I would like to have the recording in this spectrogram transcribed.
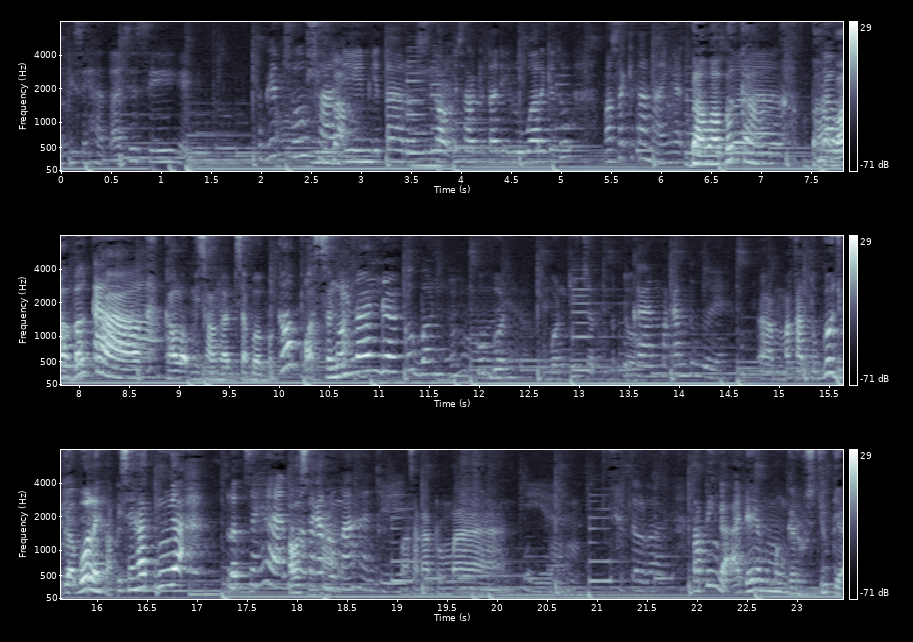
lebih sehat aja sih kayak gitu. Tapi kan susah Imbang. Din kita harus kalau misal kita di luar gitu masa kita nanya bawa bekal, bawa, Bawa bekal. bekal. Kalau misal nggak bisa bawa bekal, pesen di Nanda. Kubon. Kubon, kubon kitchen betul. bukan makan tugu ya Eh, makan tugu juga boleh, tapi sehat enggak? belum sehat Oh, masakan sehat. rumahan cuy Masakan rumahan. iya Hmm. Betul banget. Tapi nggak ada yang menggerus juga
